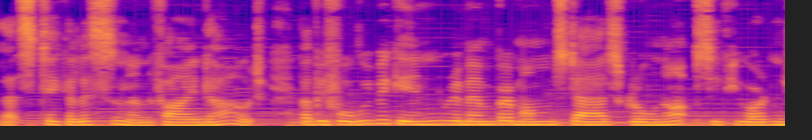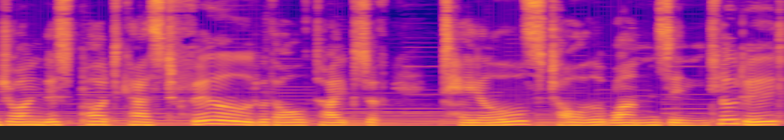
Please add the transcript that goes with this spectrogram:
Let's take a listen and find out. But before we begin, remember, mums, dads, grown ups, if you are enjoying this podcast filled with all types of tales, tall ones included,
